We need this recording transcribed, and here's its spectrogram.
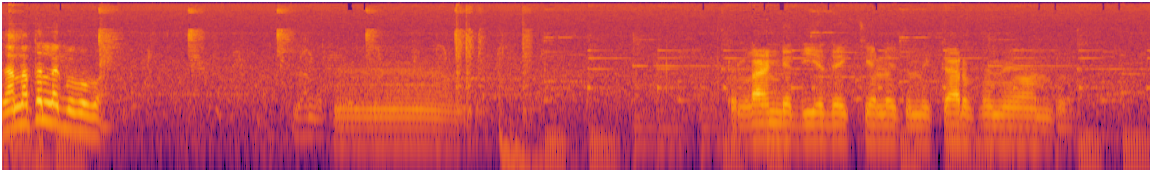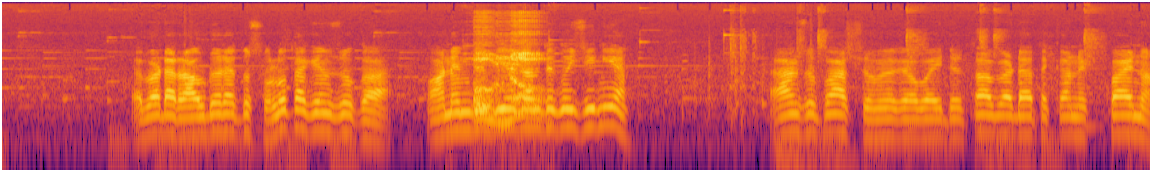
জান্নাতের লাগবে বাবা। তো লাইনটা দিয়ে দেখি হলে তুমি কার ফোনে অন্ধ? এবার রাউডার এত ষোলো থাকে জোকা? অনেমকে দিয়ে জানতে কইছি নিয়া? আনশো পাঁচশো মেগা বাইটে তা বেটাতে কানেক্ট পায় না।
